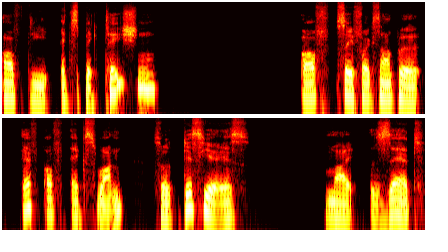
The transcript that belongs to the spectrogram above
of the expectation of, say, for example, f of x1. So this here is my z1.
